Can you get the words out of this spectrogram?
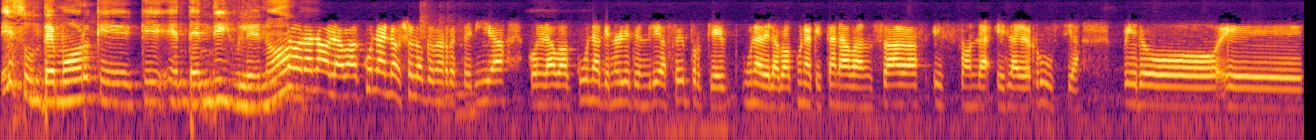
es un temor que, que entendible, ¿no? No, no, no, la vacuna no, yo lo que me refería con la vacuna que no le tendría fe porque una de las vacunas que están avanzadas es, son la, es la de Rusia, pero eh,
